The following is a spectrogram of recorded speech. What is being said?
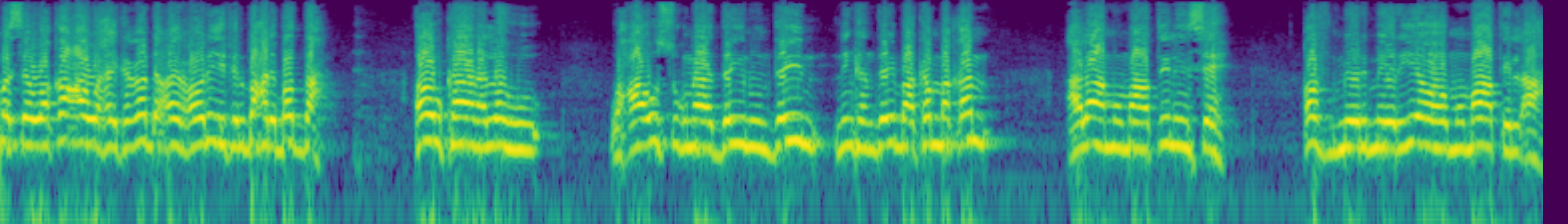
mase waqaca waxay kaga dhaceen xoolihii fi lbaxri badda aw kaana lahu waxaa u sugnaa daynun dayn ninkan dayn baa ka maqan calaa mumaatilin seh. Qof meermeeriye aho mumaatil ah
